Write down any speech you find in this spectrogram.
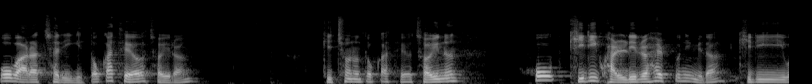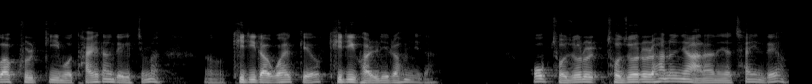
호흡 알아차리기 똑같아요. 저희랑 기초는 똑같아요. 저희는 호흡 길이 관리를 할 뿐입니다. 길이와 굵기 뭐 다 해당되겠지만 어, 길이라고 할게요. 길이 관리를 합니다. 호흡 조절을, 조절을 하느냐 안 하느냐 차이인데요.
